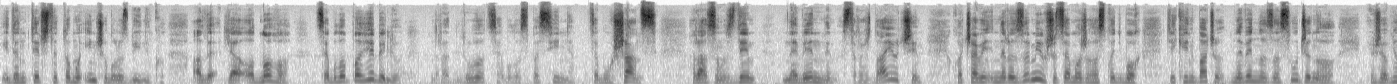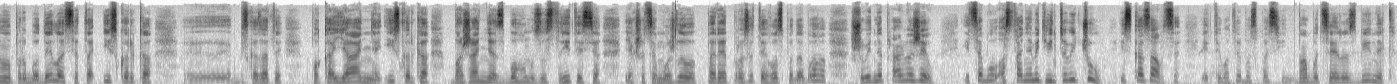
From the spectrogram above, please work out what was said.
ідентичне тому іншому розбійнику. Але для одного це було погибелю, для другого це було спасіння. Це був шанс разом з ним, невинним, страждаючим, хоча він не розумів, що це може Господь Бог, тільки він бачив невинно засудженого, і вже в ньому пробудилася та іскорка, е, як би сказати, покаяння, іскорка бажання з Богом зустрітися, якщо це можливо, перепросити Господа Бога, що він неправильно жив. І це був останній мить, він то відчув і сказав це. І тим отримав спасіння. Мабуть, цей розбійник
